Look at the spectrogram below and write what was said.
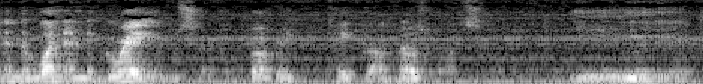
and the one in the graves. I could probably take on those ones. Yeah.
